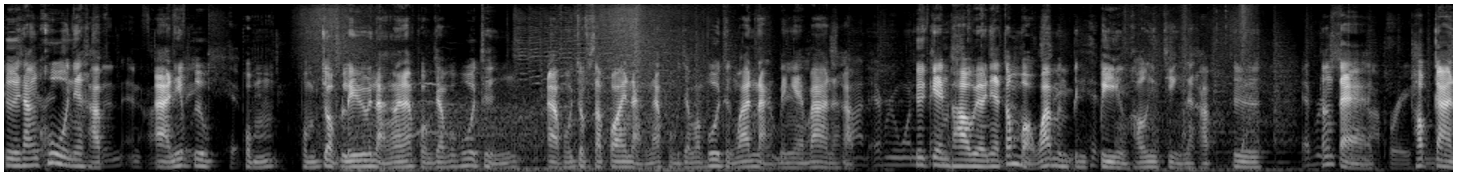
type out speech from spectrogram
คือทั้งคู่เนี่ยครับ อ่านี่คือผมผมจบรีวิวหนังแล้วนะ ผมจะมาพูดถึง อ่าผมจบสปอยหนังนะ ผมจะมาพูดถึงว่าหนังเป็นไงบ้างนะครับ คือเกนพาวเวลเนี่ยต้องบอกว่ามันเป็นปีของเขาจริงๆนะครับ คือตั้งแต่ท็อปกัน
